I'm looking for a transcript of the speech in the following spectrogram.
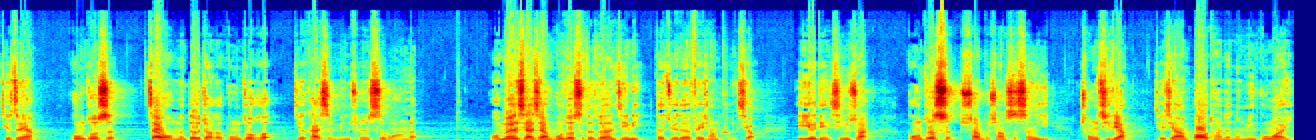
就这样，工作室在我们都找到工作后就开始名存实亡了。我们想想工作室的这段经历，都觉得非常可笑，也有点心酸。工作室算不上是生意，充其量就像抱团的农民工而已。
